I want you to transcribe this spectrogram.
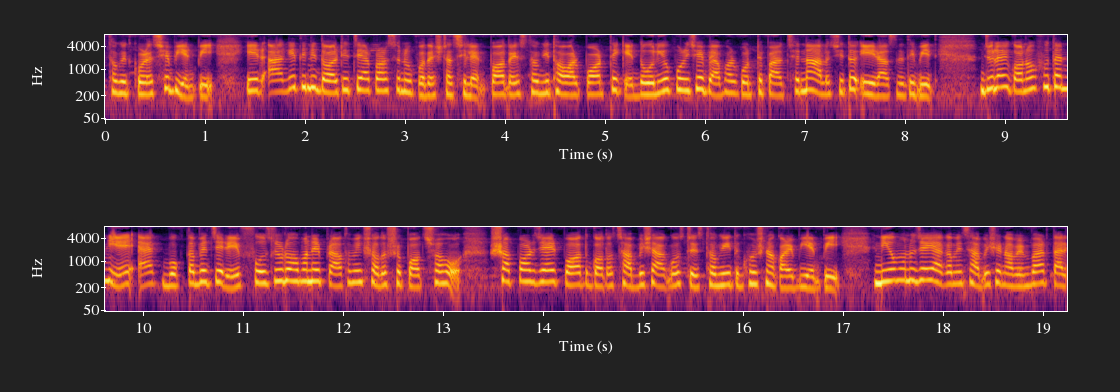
স্থগিত করেছে বিএনপি। এর আগে তিনি দলটির চেয়ারপারসন উপদেষ্টা ছিলেন। পদ স্থগিত হওয়ার পর থেকে দলীয় পরিচয় ব্যবহার করতে পারছেন না আলোচিত এই রাজনীতিবিদ। জুলাই গণভূতান নিয়ে এক বক্তব্যের জেরে ফজলুর রহমানের প্রাথমিক সদস্য পদ সহ সব পর্যায়ের পদ গত ছাব্বিশে আগস্ট স্থগিত ঘোষণা করে বিএনপি। নিয়ম অনুযায়ী আগামী ছাব্বিশে নভেম্বর তার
